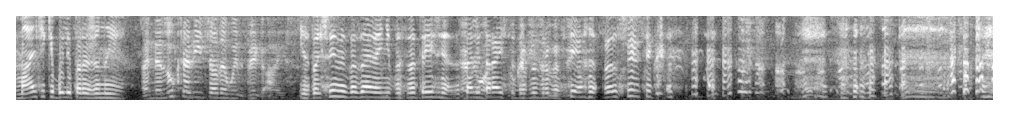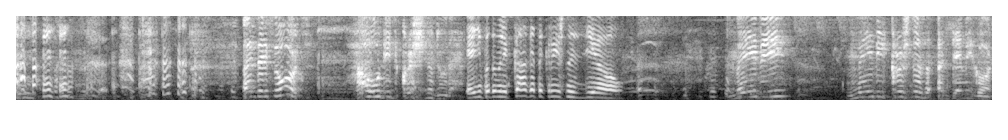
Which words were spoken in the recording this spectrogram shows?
Мальчики были поражены. И с большими глазами они посмотрели, стали таращиться друг на друга. Все расширьте глаза. And they thought, how did Krishna do that? И они подумали, как это Кришна сделал? Maybe, maybe Krishna's a demigod.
